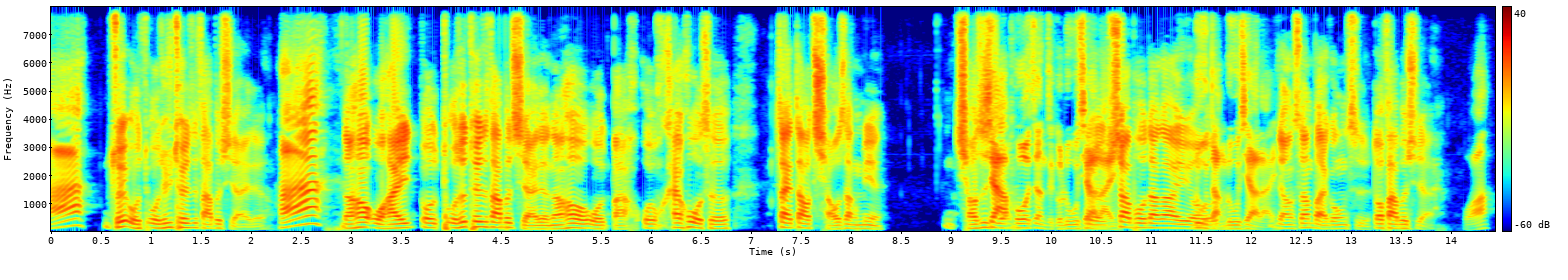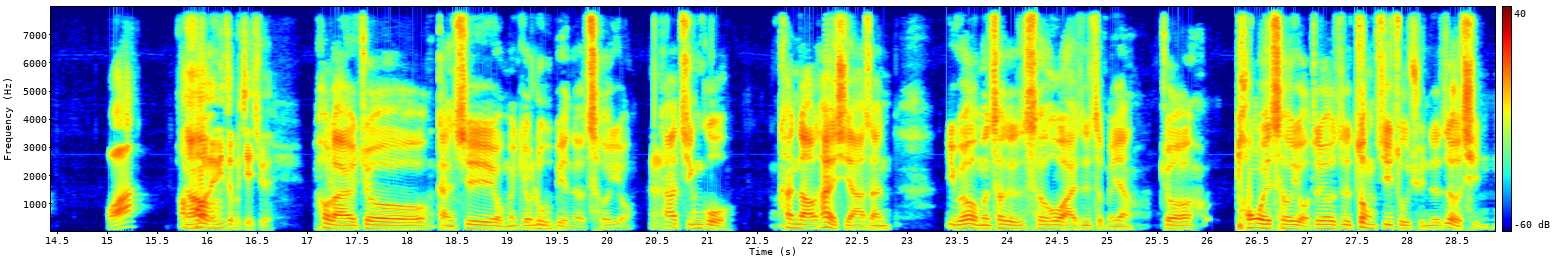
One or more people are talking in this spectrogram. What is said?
啊，所以我我就去推是发不起来的。啊，然后我还我我是推是发不起来的，然后我把我开货车再到桥上面，桥是下坡这样子个撸下来，下坡大概有路挡撸下来。两三百公尺都发不起来，哇哇，然后呢你怎么解决？后来就感谢我们一个路边的车友，他经过看到他也骑阿山以为我们车子是车祸还是怎么样，就同为车友，这就是重机族群的热情。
